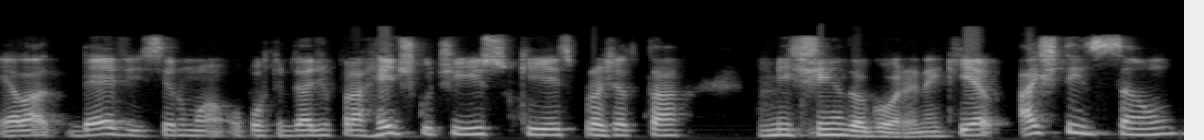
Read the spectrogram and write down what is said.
ela deve ser uma oportunidade para rediscutir isso que esse projeto está mexendo agora, né? que é a extensão,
